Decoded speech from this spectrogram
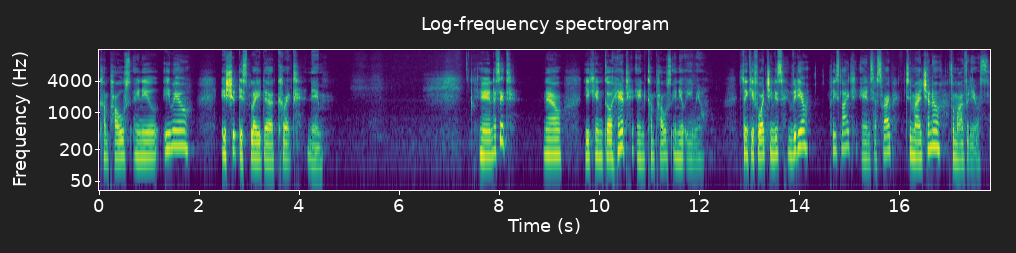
compose a new email, it should display the correct name. And that's it. Now you can go ahead and compose a new email. Thank you for watching this video. Please like and subscribe to my channel for more videos.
